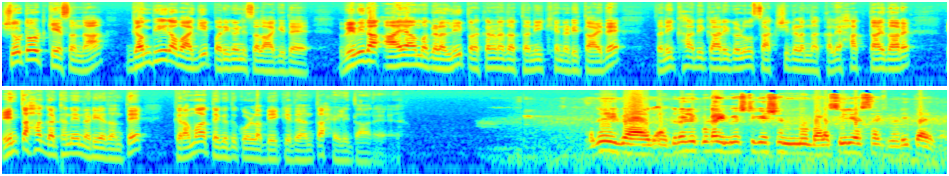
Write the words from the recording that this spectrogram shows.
ಶೂಟೌಟ್ ಕೇಸನ್ನು ಗಂಭೀರವಾಗಿ ಪರಿಗಣಿಸಲಾಗಿದೆ. ವಿವಿಧ ಆಯಾಮಗಳಲ್ಲಿ ಪ್ರಕರಣದ ತನಿಖೆ ನಡೀತಾ ಇದೆ. ತನಿಖಾಧಿಕಾರಿಗಳು ಸಾಕ್ಷಿಗಳನ್ನು ಕಲೆ ಹಾಕ್ತಾ ಇದ್ದಾರೆ. ಇಂತಹ ಘಟನೆ ನಡೆಯದಂತೆ ಕ್ರಮ ತೆಗೆದುಕೊಳ್ಳಬೇಕಿದೆ ಅಂತ ಹೇಳಿದ್ದಾರೆ. ಅದೇ ಈಗ ಅದರಲ್ಲಿ ಕೂಡ ಇನ್ವೆಸ್ಟಿಗೇಷನ್ ಬಹಳ ಸೀರಿಯಸ್ ಆಗಿ ನಡೀತಾ ಇದೆ.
